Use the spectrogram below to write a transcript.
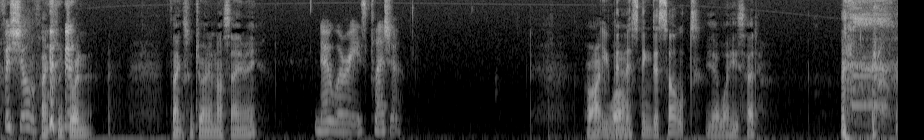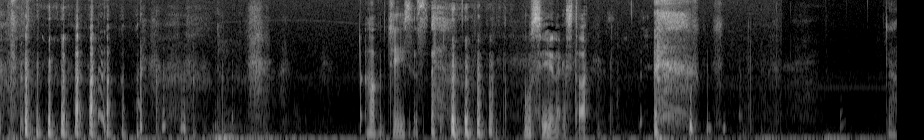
For sure. Thanks for joining. Thanks for joining us, Amy. No worries. Pleasure. Right. You've well, been listening to Salt. yeah, what he said. Oh, Jesus. We'll see you next time. Oh,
